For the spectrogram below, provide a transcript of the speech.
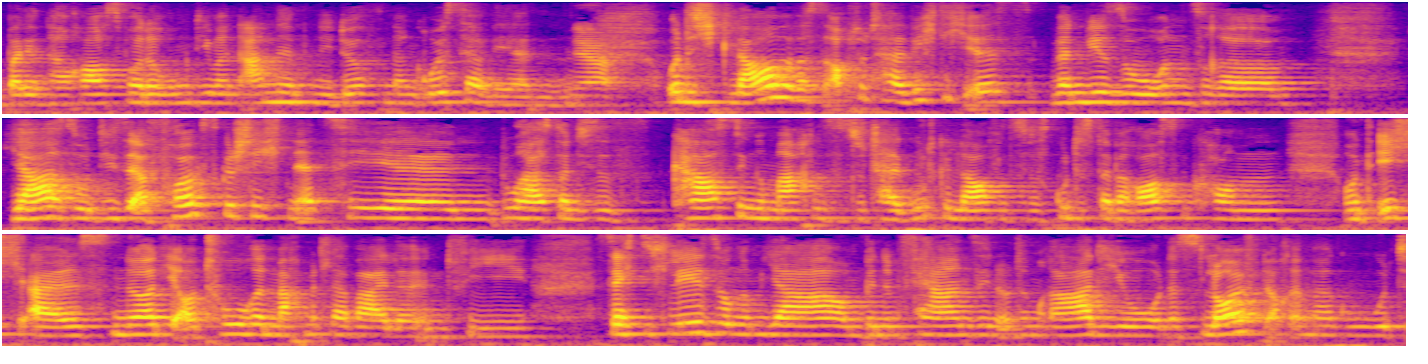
bei den Herausforderungen, die man annimmt, und die dürfen dann größer werden. Ja. Und ich glaube, was auch total wichtig ist, wenn wir so unsere ja, so diese Erfolgsgeschichten erzählen. Du hast dann dieses Casting gemacht, es ist total gut gelaufen, es ist was Gutes dabei rausgekommen. Und ich als nerdy Autorin mache mittlerweile irgendwie 60 Lesungen im Jahr und bin im Fernsehen und im Radio und es läuft auch immer gut.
